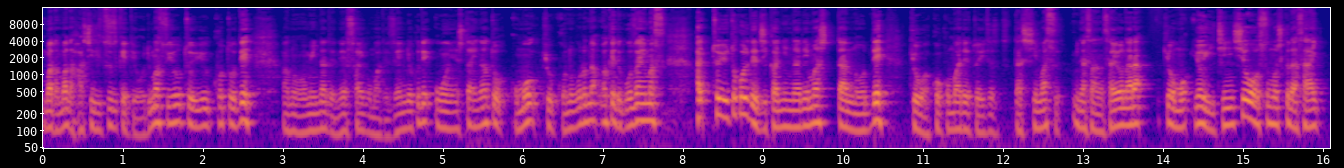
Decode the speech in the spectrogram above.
まだまだ走り続けておりますよということで、あの、みんなでね、最後まで全力で応援したいなと思う今日この頃なわけでございます。はい、というところで時間になりましたので、今日はここまでといたします。皆さんさようなら。今日も良い一日をお過ごしください。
